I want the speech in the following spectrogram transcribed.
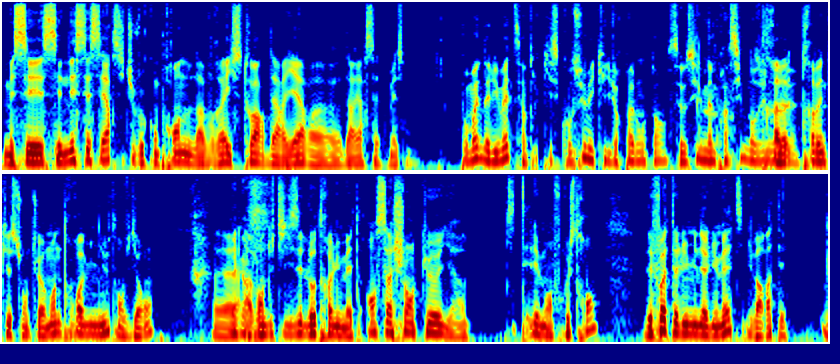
mais c'est c'est nécessaire si tu veux comprendre la vraie histoire derrière, euh, derrière cette maison. Pour moi, une allumette, c'est un truc qui se consume et qui dure pas longtemps. C'est aussi le même principe dans une. Très, très bonne question, tu as moins de 3 minutes environ euh, avant d'utiliser l'autre allumette, en sachant qu'il y a un petit élément frustrant, des fois tu allumes une allumette, il va rater.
